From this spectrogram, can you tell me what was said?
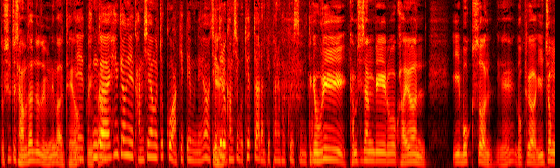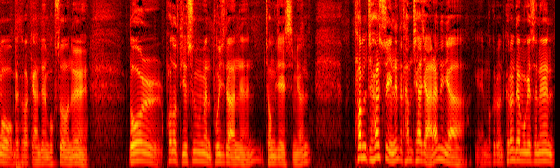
또 실제 잘못한 점도 있는 것 같아요. 네, 보니까. 군과 해경의 감시형을 뚫고 왔기 때문에요. 제대로 네. 감시 못했다라는 비판을 받고 있습니다. 그러니까 우리 감시 장비로 과연 이 목선, 예, 높이가 1.5m밖에 안 되는 목선을 노을 파도 뒤에 숨으면 보이지도 않는 정지했으면 탐지할 수 있는데 탐지하지 않았느냐. 예, 뭐 그런, 그런 대목에서는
